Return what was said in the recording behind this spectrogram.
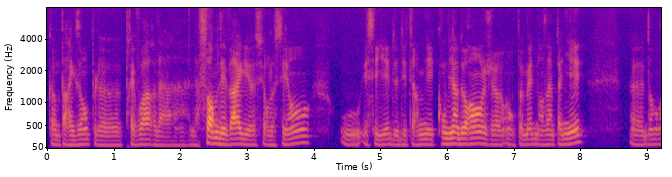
comme par exemple euh, prévoir la, forme des vagues sur l'océan, ou essayer de déterminer combien d'oranges on peut mettre dans un panier, euh, dans,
